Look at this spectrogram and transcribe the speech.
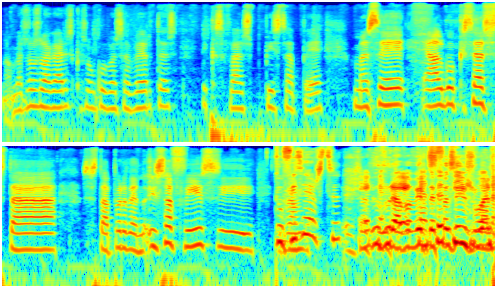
não, mas nos lagares que são cubas abertas e que se faz pista a pé. Mas é, é algo que já está, se está perdendo. Eu já fiz e. Tu fizeste? Eu, é, adorava é, ver-te a fazer Joana.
